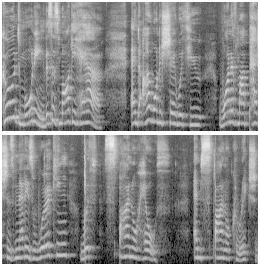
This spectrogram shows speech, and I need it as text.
Good morning. This is Margie here, and I want to share with you one of my passions, and that is working with spinal health and spinal correction.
